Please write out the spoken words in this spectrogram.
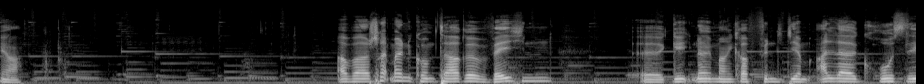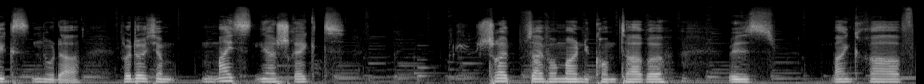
Ja. Aber schreibt mal in die Kommentare, welchen äh, Gegner in Minecraft findet ihr am allergruseligsten oder würde euch am meisten erschreckt? Schreibt es einfach mal in die Kommentare, wie es Minecraft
